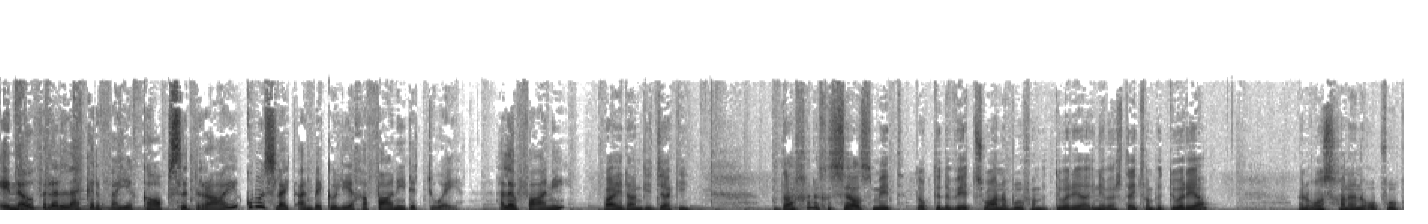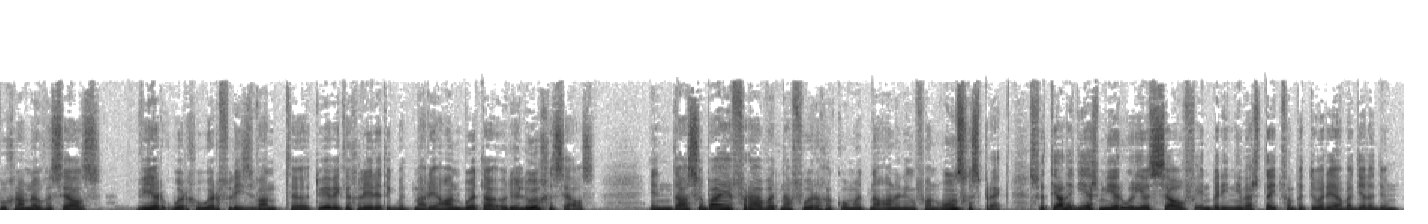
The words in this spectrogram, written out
En nou vir 'n lekker wye Kaapse draai, kom ons sluit aan by kollega Fanie De Tooy. Hallo Fanie. Baie dankie Jackie. Vandag gaan ek gesels met Dr. De Wet Swanepoel van Pretoria Universiteit van Pretoria. En ons gaan in 'n opvolgprogram nou gesels weer oor gehoorverlies want 2 uh, weke gelede het ek met Mariaan Botha audioloog gesels en daar's so baie vrae wat na vore gekom het na aanleiding van ons gesprek. So vertel net eers meer oor jouself en by die Universiteit van Pretoria wat jy doen.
